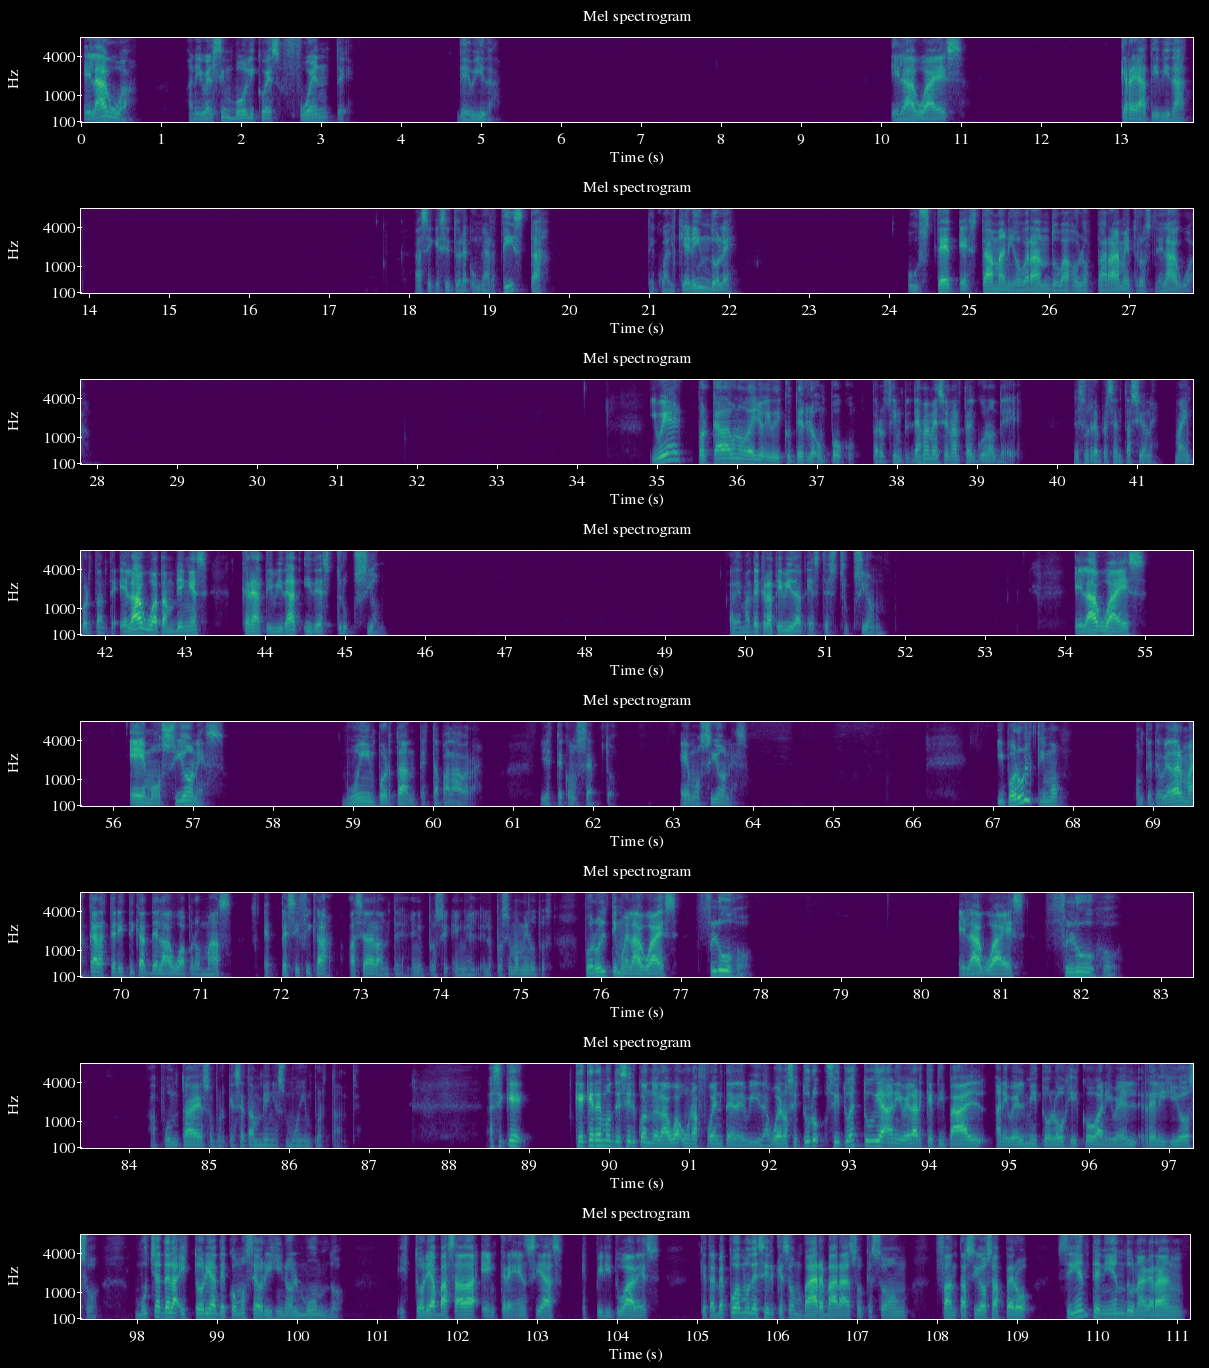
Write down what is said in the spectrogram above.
El agua a nivel simbólico es fuente de vida. El agua es creatividad. Así que si tú eres un artista de cualquier índole, usted está maniobrando bajo los parámetros del agua. Y voy a ir por cada uno de ellos y discutirlo un poco, pero simple, déjame mencionarte algunos de, de sus representaciones más importantes. El agua también es creatividad y destrucción. Además de creatividad, es destrucción. El agua es emociones. Muy importante esta palabra y este concepto. Emociones. Y por último, aunque te voy a dar más características del agua, pero más específicas hacia adelante en, en los próximos minutos. Por último, el agua es flujo. El agua es flujo. Apunta a eso porque ese también es muy importante. Así que, ¿qué queremos decir cuando el agua es una fuente de vida? Bueno, si tú, si tú estudias a nivel arquetipal, a nivel mitológico, a nivel religioso, muchas de las historias de cómo se originó el mundo, historias basadas en creencias espirituales, que tal vez podemos decir que son bárbaras o que son fantasiosas, pero siguen teniendo una gran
